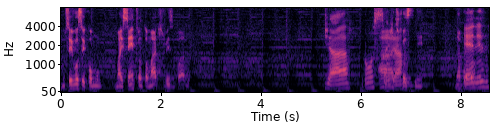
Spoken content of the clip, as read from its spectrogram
Não sei você como, mas você entra no automático de vez em quando? Já, nossa, ah, já. tipo assim. Não, É, né?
